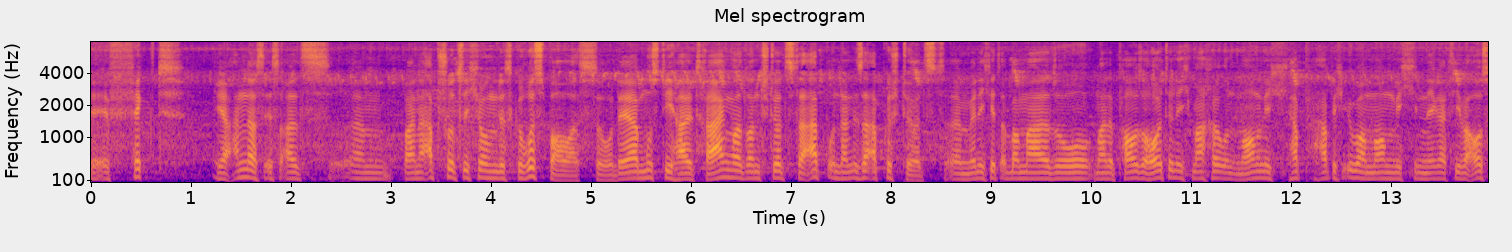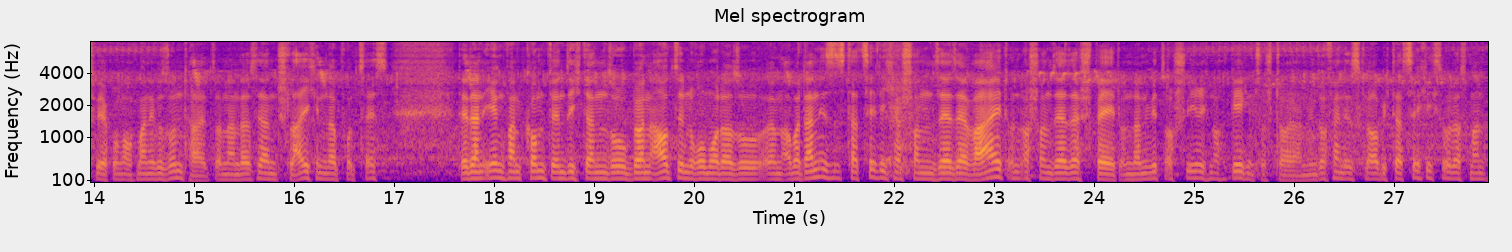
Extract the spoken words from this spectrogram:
der Effekt ja anders ist als ähm, bei einer Absturzsicherung des Gerüstbauers. So, der muss die halt tragen, weil sonst stürzt er ab und dann ist er abgestürzt. Ähm, wenn ich jetzt aber mal so meine Pause heute nicht mache und morgen nicht, habe hab ich übermorgen nicht eine negative Auswirkung auf meine Gesundheit, sondern das ist ja ein schleichender Prozess, der dann irgendwann kommt, wenn sich dann so Burnout-Syndrom oder so, ähm, aber dann ist es tatsächlich ja schon sehr, sehr weit und auch schon sehr, sehr spät und dann wird es auch schwierig, noch gegenzusteuern. Insofern ist es, glaube ich, tatsächlich so, dass man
